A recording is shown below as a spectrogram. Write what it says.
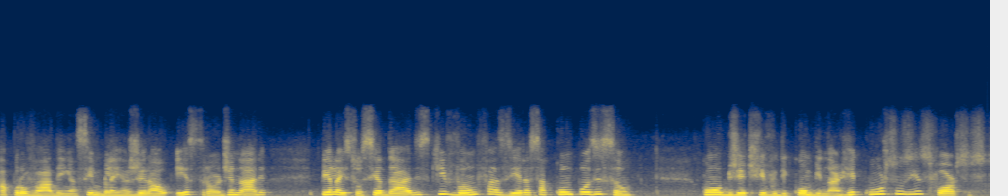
aprovada em Assembleia Geral Extraordinária pelas sociedades que vão fazer essa composição, com o objetivo de combinar recursos e esforços,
